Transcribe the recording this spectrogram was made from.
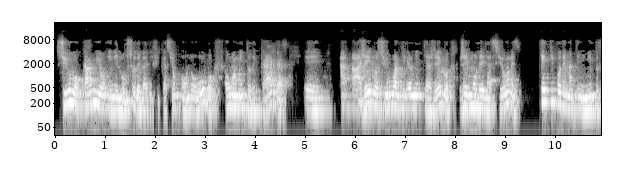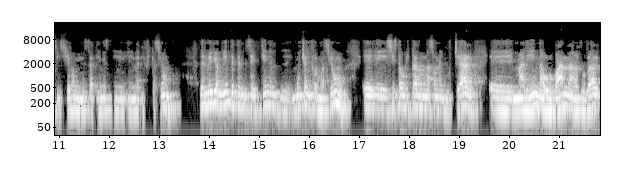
si hubo cambio en el uso de la edificación o no hubo, un aumento de cargas, eh, arreglos, si hubo anteriormente arreglos, remodelaciones, qué tipo de mantenimiento se hicieron en, esta, en, este, en la edificación. Del medio ambiente se tiene eh, mucha información, eh, si está ubicado en una zona industrial, marina, urbana, rural,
